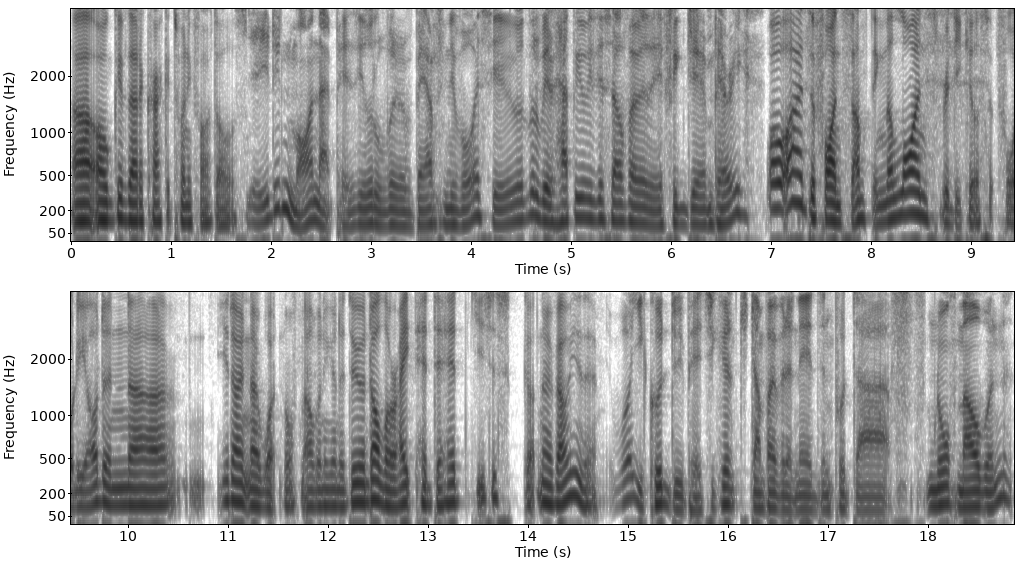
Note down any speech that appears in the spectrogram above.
Uh, I'll give that a crack at $25. Yeah, you didn't mind that, Pez. A little bit of bounce in your voice. You were a little bit happy with yourself over there, Fig Jam Perry. Well, I had to find something. The line's ridiculous at 40 odd, and uh, you don't know what North Melbourne are going to do. A dollar eight head to head, you just got no value there. What you could do, Pez, you could jump over to Ned's and put uh, North Melbourne.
